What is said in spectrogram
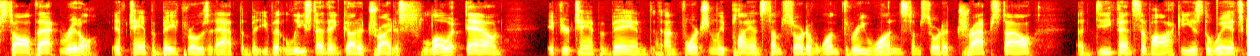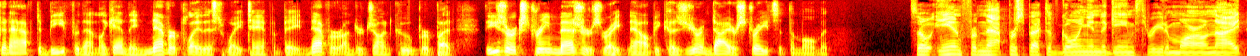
solve that riddle if Tampa Bay throws it at them. But you've at least, I think, got to try to slow it down if you're Tampa Bay and unfortunately playing some sort of 1 3 1, some sort of trap style a defensive hockey is the way it's going to have to be for them. Again, they never play this way, Tampa Bay, never under Jon Cooper. But these are extreme measures right now because you're in dire straits at the moment. So, Ian, from that perspective, going into game three tomorrow night,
